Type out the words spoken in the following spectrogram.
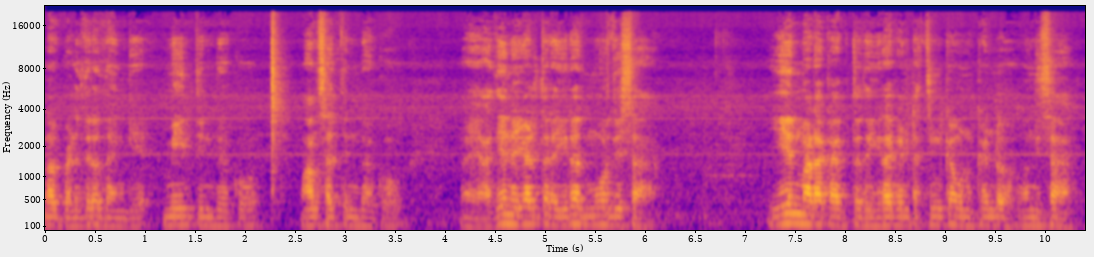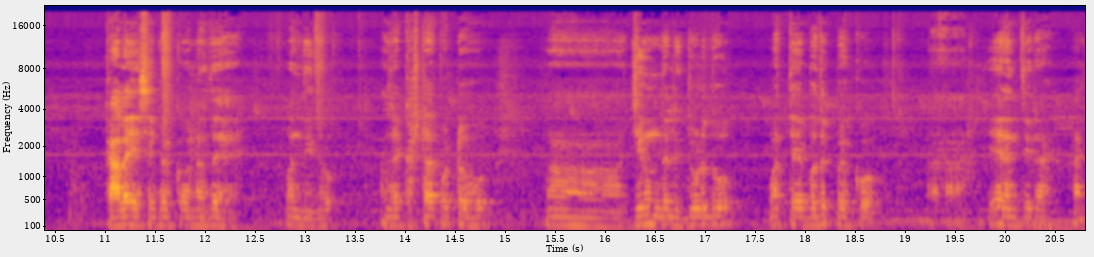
ನಾವು ಬೆಳೆದಿರೋದು ಹಂಗೆ. ಮೀನು ತಿನ್ನಬೇಕು ಮಾಂಸ ತಿನ್ನಬೇಕು ಅದೇನು ಹೇಳ್ತಾರೆ, ಇರೋದು ಮೂರು ದಿವಸ. ಏನು ಮಾಡೋಕ್ಕಾಗ್ತದೆ? ಇರೋ ಗಂಟೆ ತಿನ್ಕೊ, ಉಣ್ಕೊಂಡು ಒಂದು ದಿವಸ ಕಾಲ ಎಸಿಬೇಕು ಅನ್ನೋದೇ ಒಂದಿದು ಅಂದರೆ ಕಷ್ಟಪಟ್ಟು ಜೀವನದಲ್ಲಿ ದುಡಿದು ಮತ್ತೆ ಬದುಕಬೇಕು. ಏನಂತೀರ? ಹಾಂ?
